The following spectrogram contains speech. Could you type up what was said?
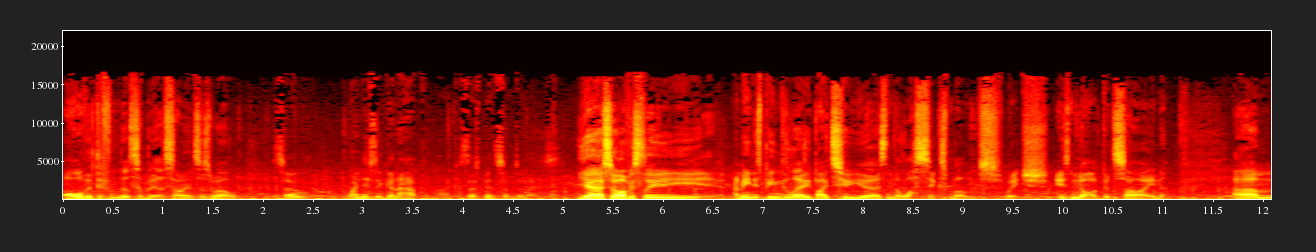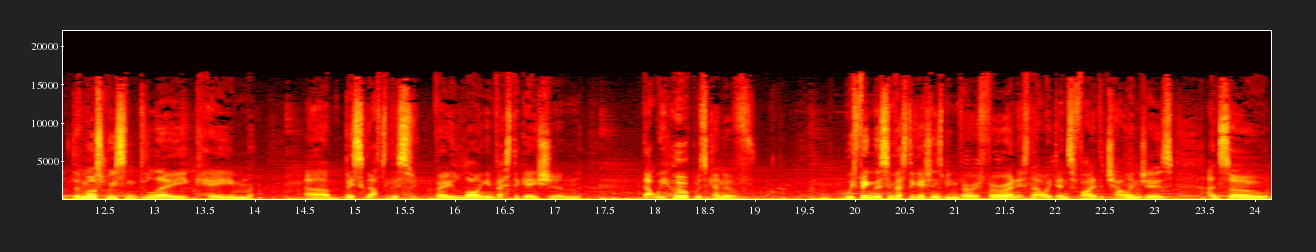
all the different little bit of science as well. So when is it going to happen? Because there's been some delays. Yeah, so obviously, I mean, it's been delayed by two years in the last six months, which is not a good sign. Um, the most recent delay came um, basically after this very long investigation that we hope was kind of. We think this investigation has been very thorough and it's now identified the challenges. And so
